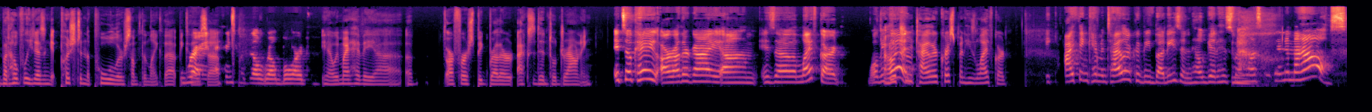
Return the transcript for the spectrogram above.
but hopefully he doesn't get pushed in the pool or something like that. Because, right. Uh, I think feel real bored. yeah, we might have a, uh, a our first Big Brother accidental drowning. It's okay. Our other guy um, is a lifeguard. We'll be Oh, good. true. Tyler Crispen, he's a lifeguard. I think him and Tyler could be buddies, and he'll get his swim lessons in in the house.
